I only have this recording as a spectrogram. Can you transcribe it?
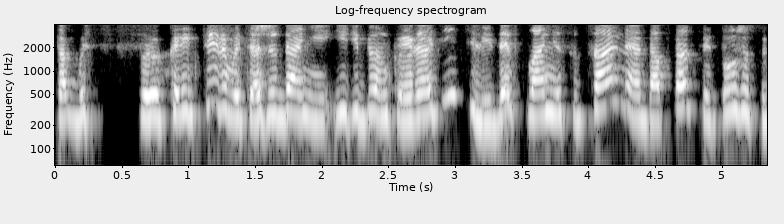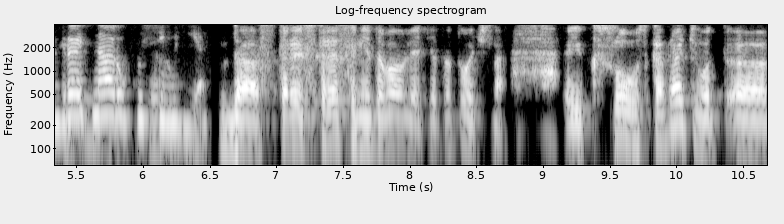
как бы скорректировать ожидания и ребенка, и родителей, да, и в плане социальной адаптации тоже сыграть на руку семье. Да, стресс, стресса не добавлять, это точно. И, к слову сказать, вот э,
